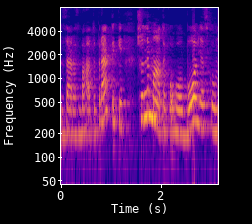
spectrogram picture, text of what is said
зараз багато практики, що нема такого обов'язку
